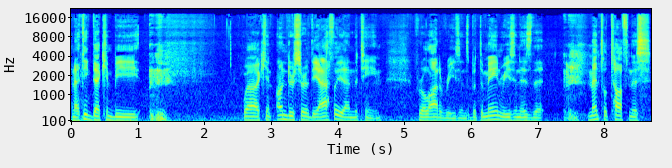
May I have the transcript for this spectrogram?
and I think that can be, well, it can underserve the athlete and the team for a lot of reasons. But the main reason is that mental toughness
